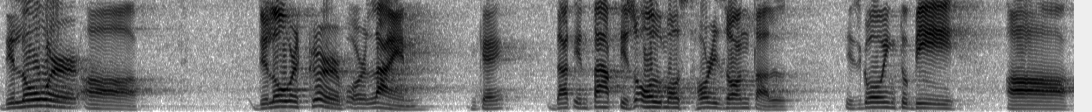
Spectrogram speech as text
the lower uh, the lower curve or line, okay, that in fact is almost horizontal, is going to be uh,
